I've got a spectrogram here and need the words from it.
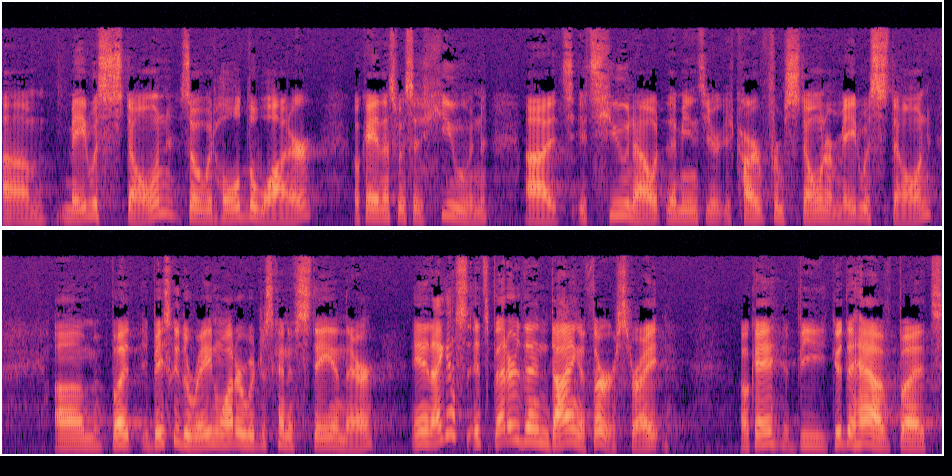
um, made with stone, so it would hold the water. Okay, and that's what it says hewn. Uh, it's, it's, hewn out. That means you're carved from stone or made with stone. Um, but basically, the rainwater would just kind of stay in there. And I guess it's better than dying of thirst, right? Okay, it'd be good to have, but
